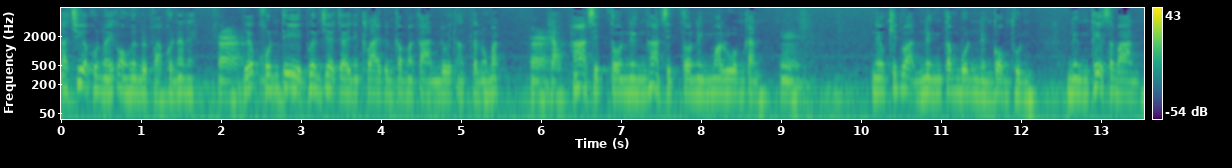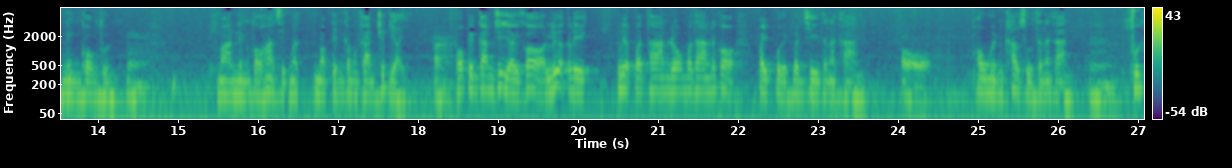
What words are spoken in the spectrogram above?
ถ้าเชื่อคนไหนก็เอาเงินไปฝากคนนั้นเลยอ่า แล้วคนที่เพื่อนเชื่อใจเนี่ยกลายเป็นกรรมการโดยอัตโนมัติอ่าครับ ห้าสิบต่อหนึ่งห้าสิบต่อหนึ่งมารวมกัน อืม แนวคิดว่าหนึ่งตำบลหนึ่งกองทุนหนึ่งเทศบาลหนึ่งกองทุน อืม มาหนึ่งต่อห้าสิบมามาเป็นกรรมการชุดใหญ่อ่า พอเป็นการชุดใหญ่ก็เลือกอีกเลือกประธานรองประธานแล้วก็ไปเปิดบัญชีธนาคาร โอ้ เอาเงินเข้าสู่ธนาคารอืมฝึก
